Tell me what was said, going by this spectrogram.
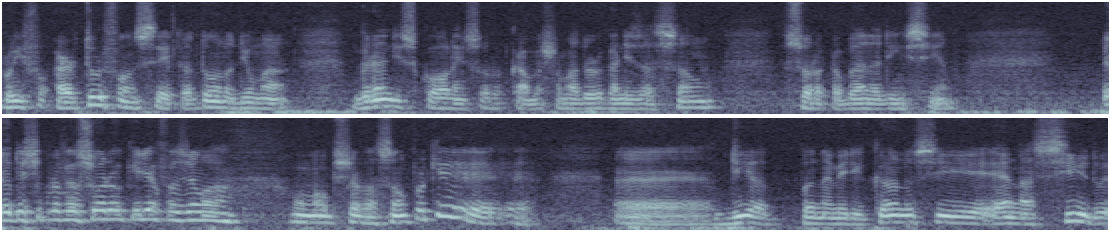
Rui, Arthur Fonseca, dono de uma grande escola em Sorocaba chamada Organização Sorocabana de Ensino. Eu disse, professor, eu queria fazer uma, uma observação, porque é, é, Dia Pan-Americano se é nascido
